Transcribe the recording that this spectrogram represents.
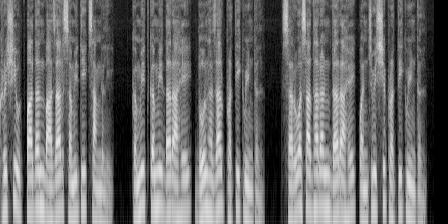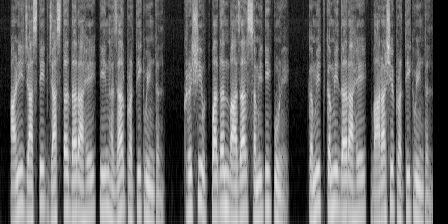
कृषी उत्पादन बाज़ार समिती सांगली. कमीत कमी दर आहे दोन हज़ार प्रति क्विंटल. सर्वसाधारण दर आहे पंचवीसशे प्रति क्विंटल. आणि जास्तीत जास्त दर आहे तीन हज़ार प्रति क्विंटल. कृषी उत्पादन बाज़ार समिती पुणे. कमीत कमी दर आहे बाराशे प्रति क्विंटल.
